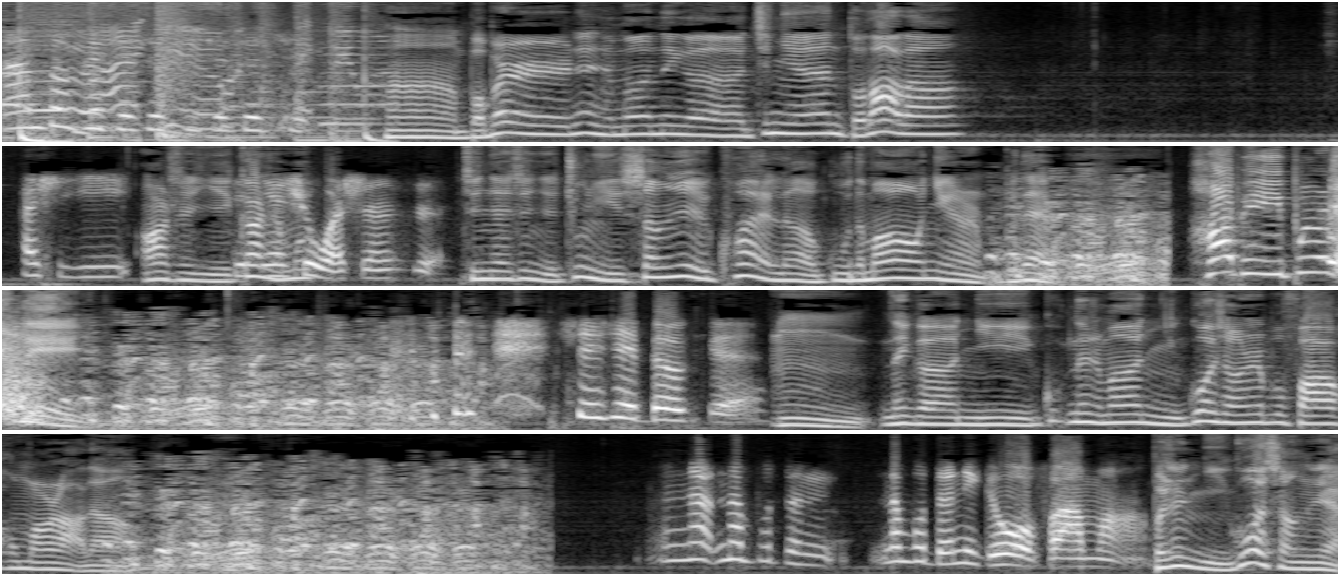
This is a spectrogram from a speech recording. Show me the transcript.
，hurts 豆哥谢谢谢谢谢谢。make me want 嗯，宝贝儿，那什么，那个今年多大了？二十一，二十一，今干什么？天是我生日，今天是你，祝你生日快乐，Good morning，不对，Happy birthday。谢谢豆哥。嗯，那个你过那什么，你过生日不发个红包啥的？那那不等那不等你给我发吗？不是你过生日？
